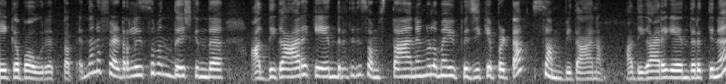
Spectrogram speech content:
ഏകപൗരത്വം. എന്താണ് ഫെഡറലിസം എന്ന് ഉദ്ദേശിക്കുന്നത്? അധികാര കേന്ദ്രത്തിന് സംസ്ഥാനങ്ങളുമായി വിഭജിക്കപ്പെട്ട സംവിധാനം. അധികാര കേന്ദ്രത്തിന്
